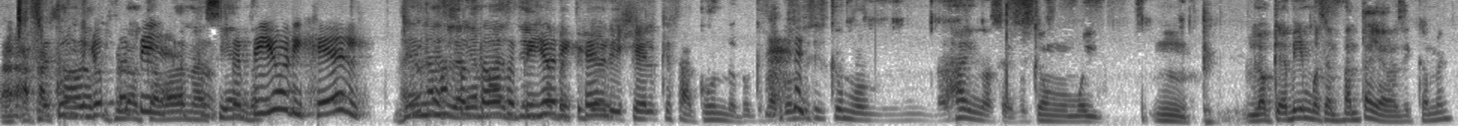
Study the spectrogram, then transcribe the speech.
a Facundo, yo, Pepi, Pepillo Origel. Yo creo que sería más Pepillo Origel. Origel que Facundo, porque Facundo sí es como, ay, no sé, es como muy mm, lo que vimos en pantalla, básicamente.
